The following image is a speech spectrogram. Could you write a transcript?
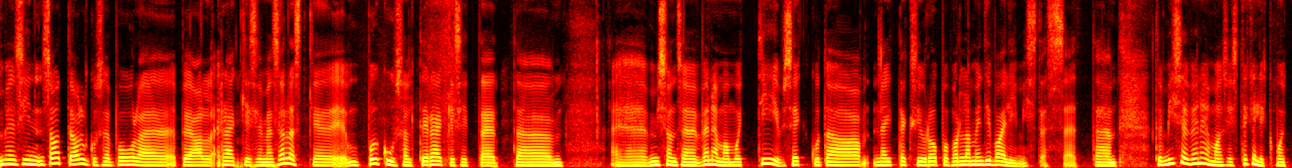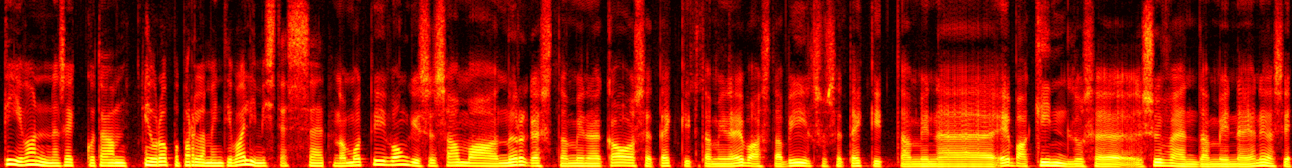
me siin saate alguse poole peal rääkisime sellestki, põgusalt te rääkisite, et äh, Äh, mis on see Venemaa motiiv sekkuda näiteks Euroopa Parlamendi valimistesse, et et mis see Venemaa siis tegelik motiiv on sekkuda Euroopa Parlamendi valimistesse? no motiiv ongi seesama nõrgestamine, kaose tekitamine, ebastabiilsuse tekitamine, ebakindluse süvendamine ja nii edasi.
